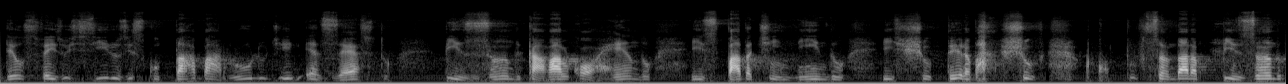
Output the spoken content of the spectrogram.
Deus fez os sírios escutar barulho de exército pisando, cavalo correndo, e espada tinindo, e chuteira, sandália pisando,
